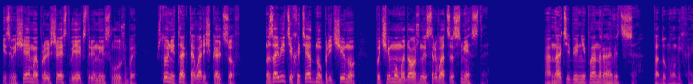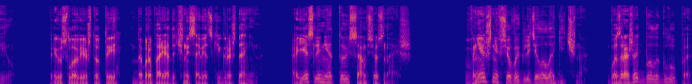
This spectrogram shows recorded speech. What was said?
извещаем о происшествии экстренные службы. Что не так, товарищ Кольцов? Назовите хоть одну причину, почему мы должны срываться с места». «Она тебе не понравится», — подумал Михаил. «При условии, что ты добропорядочный советский гражданин. А если нет, то и сам все знаешь». Внешне все выглядело логично. Возражать было глупо.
